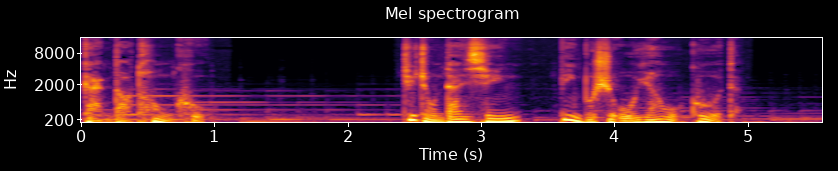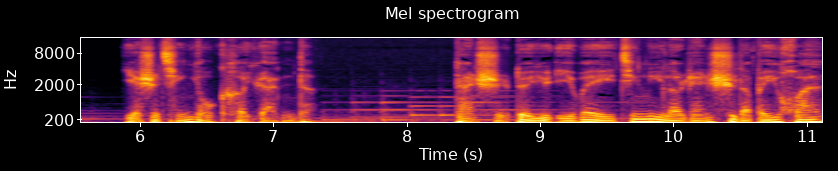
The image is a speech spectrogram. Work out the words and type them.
感到痛苦。这种担心并不是无缘无故的，也是情有可原的。但是对于一位经历了人世的悲欢，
